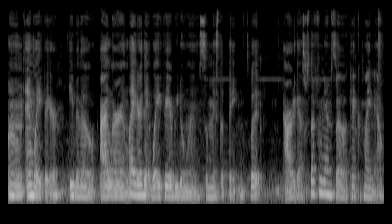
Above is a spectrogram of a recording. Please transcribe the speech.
Um, and Wayfair, even though I learned later that Wayfair be doing some messed up things. But I already got some stuff from them, so I can't complain now.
